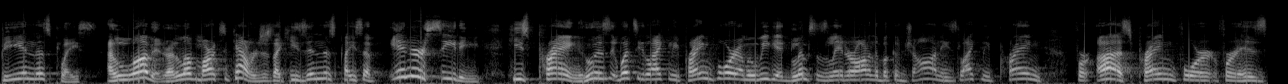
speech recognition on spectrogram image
be in this place. I love it. I love Mark's account. It's just like he's in this place of interceding. He's praying. Who is it? What's he likely praying for? I mean, we get glimpses later on in the book of John. He's likely praying for us, praying for, for his,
